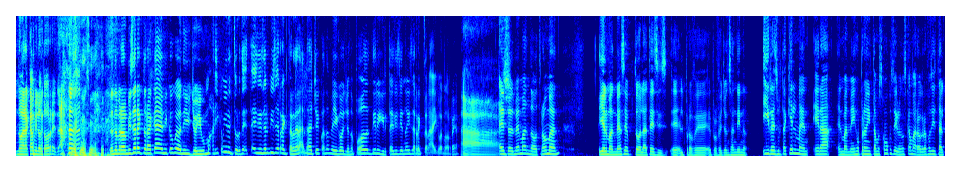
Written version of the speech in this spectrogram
no era Camilo Torres. Lo nombraron vicerrector académico, weón. Y yo digo, marica, mi director de tesis es el vicerrector de la Nacho. Y cuando me dijo, yo no puedo dirigir tesis siendo vicerrector, ay, gonorrea. Ah, Entonces me mandó otro man y el man me aceptó la tesis, eh, el profe, el profe John Sandino. Y resulta que el man era, el man me dijo, pero necesitamos como conseguir unos camarógrafos y tal.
